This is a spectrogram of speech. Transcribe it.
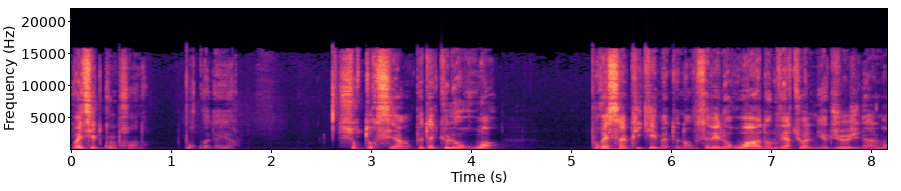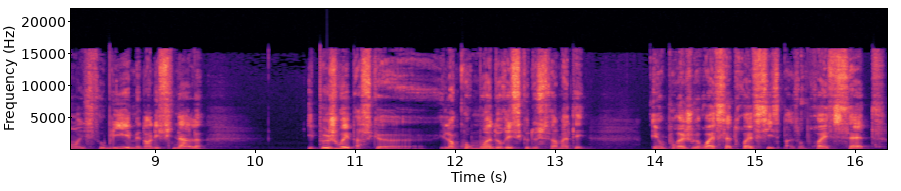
On va essayer de comprendre. Pourquoi d'ailleurs Sur tour C1, peut-être que le roi pourrait s'impliquer maintenant. Vous savez, le roi dans l'ouverture et le milieu de jeu, généralement, il se fait oublier, mais dans les finales, il peut jouer parce qu'il encourt moins de risques de se faire mater. Et on pourrait jouer roi F7, roi F6. Par exemple, roi F7,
